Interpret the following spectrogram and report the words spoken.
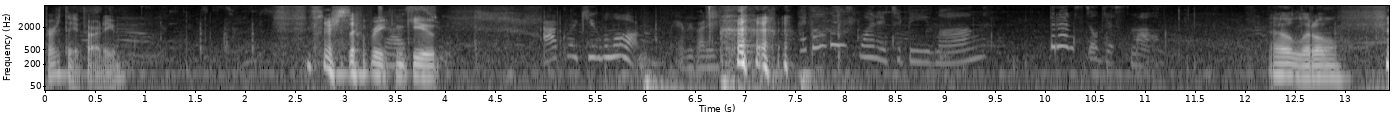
Birthday party. They're so freaking Just- cute. Act like you belong, everybody. I've always wanted to be long, but I'm still just small. oh, little.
